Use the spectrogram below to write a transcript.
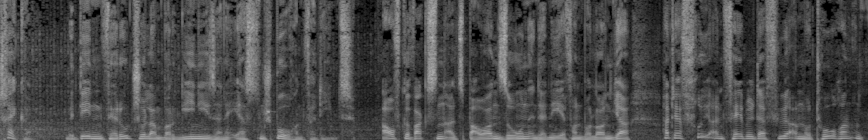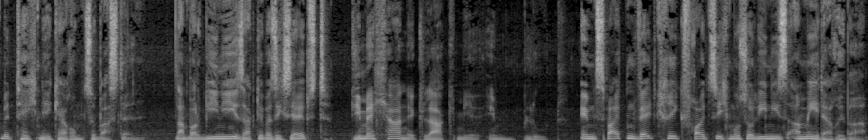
Trecker, mit denen Ferruccio Lamborghini seine ersten Sporen verdient. Aufgewachsen als Bauernsohn in der Nähe von Bologna, hat er früh ein Faible dafür, an Motoren und mit Technik herumzubasteln. Lamborghini sagt über sich selbst: Die Mechanik lag mir im Blut. Im Zweiten Weltkrieg freut sich Mussolinis Armee darüber.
